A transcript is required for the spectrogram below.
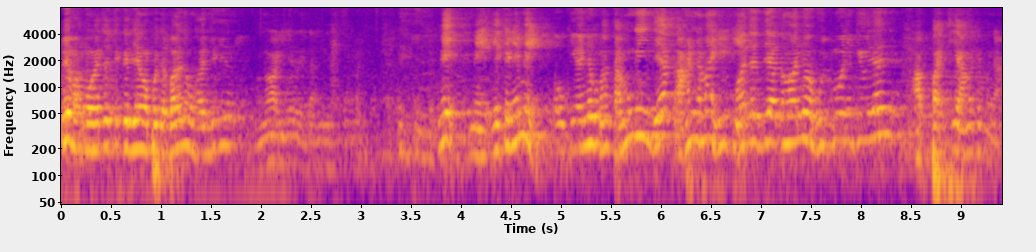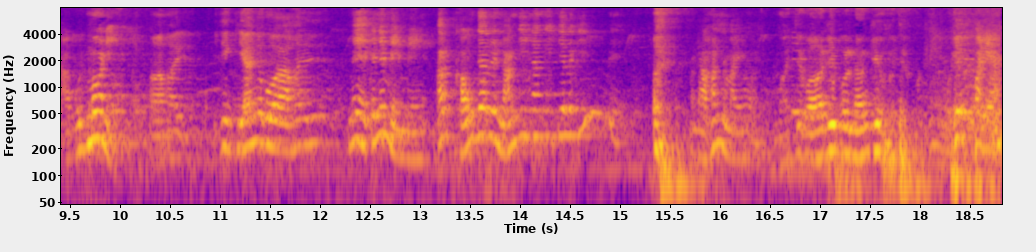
මේ මම ඔයත් එක්ක ලියන් අපිට බලන්නකො හරි කියලා මොනවා කියලාද දන්නේ? මේ මේ ඒක නෙමෙයි. ඔව් කියන්නේ මම තමුගෙන් දෙයක් අහන්නමයි හිටියේ. මට දෙයක් අහන්න ගුඩ් මොනින් කිව්වේ දැන් අප්පච්චි අමතකුණා. Good morning. ආ හරි ඉතින් කියන්නකෝ අහන්නේ මේ ඒක නෙමෙයි මේ අර කවුද අර නංගි නංගි කියලා කිව්වේ? මට අහන්නමයි ඕනේ. මට වාඩි පොල් නංගිය මට ඔය පලයන්.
